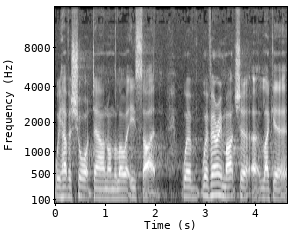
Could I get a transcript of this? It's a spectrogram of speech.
we have a short down on the Lower East Side. We're, we're very much a, a, like a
